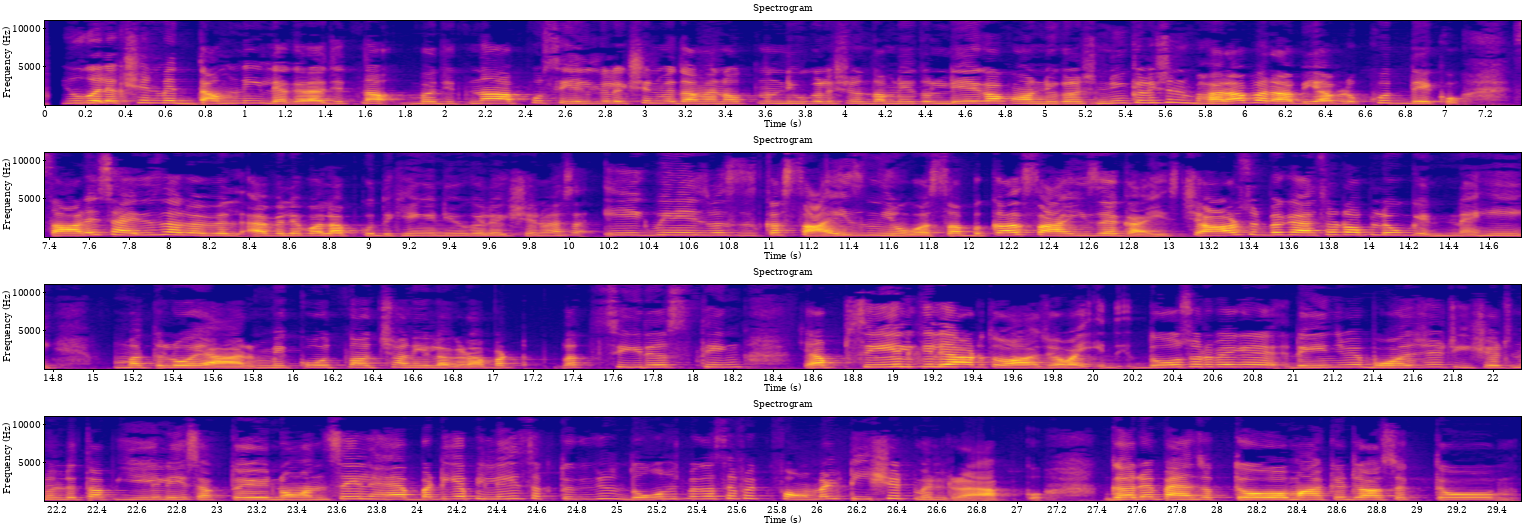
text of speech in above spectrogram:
न्यू कलेक्शन में दम नहीं लग रहा, जितना जितना आपको सेल कलेक्शन में दम है ना, उतना न्यू कलेक्शन में दम नहीं तो लेगा कौन न्यू कलेक्शन न्यू कलेक्शन भरा भरा भी आप लोग खुद देखो। सारे साइजेस अवेलेबल आपको दिखेंगे न्यू कलेक्शन में। ऐसा एक भी नहीं बस इसका साइज़ नहीं होगा, सबका साइज़ है गाइस चार सौ का ऐसा टॉप लोगे? नहीं। मत लो यार, मेरे को उतना अच्छा नहीं लग रहा बट बट सीरियस थिंग आप सेल के लिए यार तो आ जाओ भाई। दो सौ रुपये के रेंज में बहुत अच्छे टी शर्ट्स मिल रहे तो आप ये ले सकते हो नॉन सेल है बट ये आप ले सकते हो क्योंकि दो सौ रुपये का सिर्फ़ एक फॉर्मल टी शर्ट मिल रहा है आपको। घर में पहन सकते हो मार्केट जा सकते हो,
